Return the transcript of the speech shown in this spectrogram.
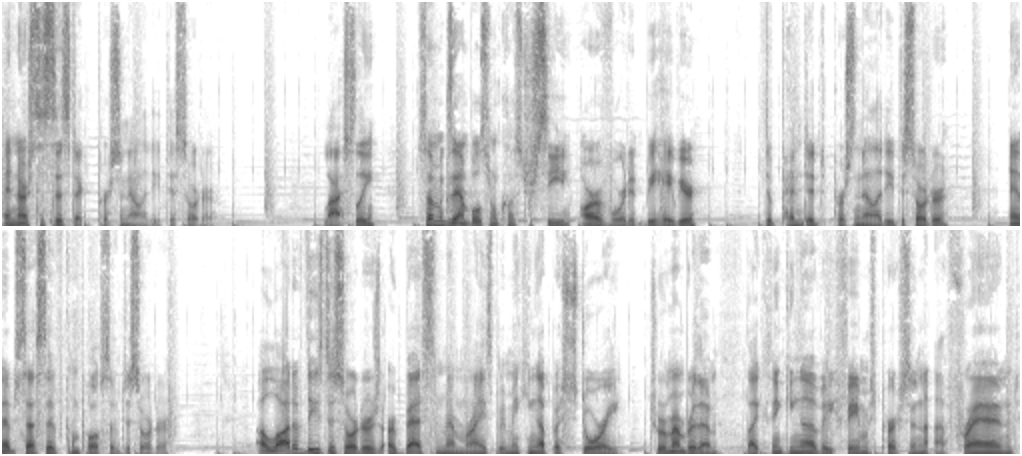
and narcissistic personality disorder. Lastly, some examples from Cluster C are avoidant behavior, dependent personality disorder, and obsessive compulsive disorder. A lot of these disorders are best memorized by making up a story to remember them, like thinking of a famous person, a friend,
